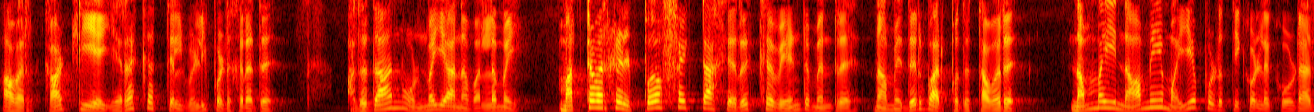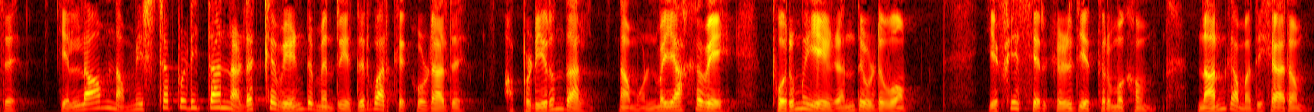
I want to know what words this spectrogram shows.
அவர் காட்டிய இரக்கத்தில் வெளிப்படுகிறது. அதுதான் உண்மையான வல்லமை. மற்றவர்கள் பெர்ஃபெக்டாக இருக்க வேண்டும் என்று நாம் எதிர்பார்ப்பது தவறு. நம்மை நாமே மையப்படுத்தி கொள்ளக்கூடாது. எல்லாம் நம் இஷ்டப்படித்தான் நடக்க வேண்டும் என்று எதிர்பார்க்கக்கூடாது அப்படி இருந்தால் நாம் உண்மையாகவே பொறுமையை இழந்து விடுவோம். எஃபேசியருக்கு எழுதிய திருமுகம் நான்காம் அதிகாரம்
